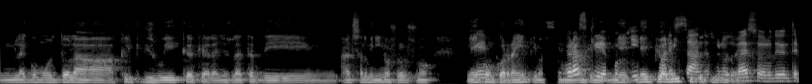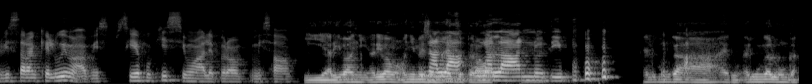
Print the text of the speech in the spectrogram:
leggo, molto la Click This Week, che è la newsletter di Alessandro Minino, solo sono miei sì. concorrenti, ma sono però scrive miei, miei più amici. Alessandro, se non sbaglio, lo devo intervistare anche lui, ma mi scrive pochissimo Ale, però mi sa. Sì, arriva ogni, arriva ogni mese una e mezzo, però... Una l'anno, tipo. È lunga, è lunga, lunga.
